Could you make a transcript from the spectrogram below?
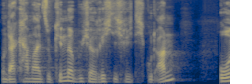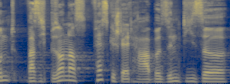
Und da kamen halt so Kinderbücher richtig, richtig gut an. Und was ich besonders festgestellt habe, sind diese,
